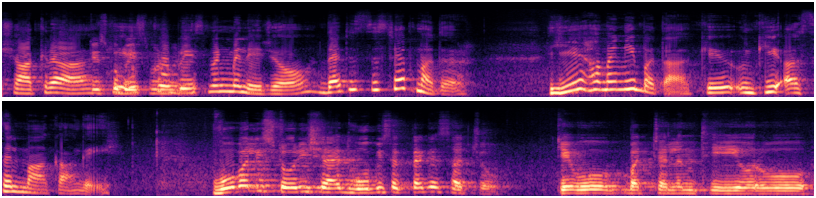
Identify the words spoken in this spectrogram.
शाकरा इसको इसको बेसमेंट में ले जाओ that is the step mother ये हमें नहीं पता कि उनकी असल माँ कहाँ गई। वो वाली स्टोरी शायद हो भी सकता है कि सच हो कि वो बच्चलन थी और वो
